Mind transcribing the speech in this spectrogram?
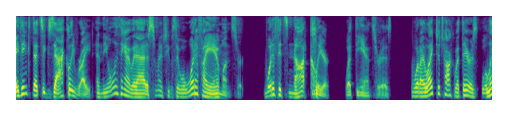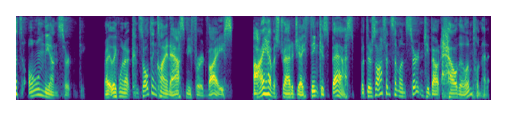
I think that's exactly right. And the only thing I would add is sometimes people say, well, what if I am uncertain? What if it's not clear what the answer is? What I like to talk about there is, well, let's own the uncertainty, right? Like when a consulting client asks me for advice, I have a strategy I think is best, but there's often some uncertainty about how they'll implement it.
